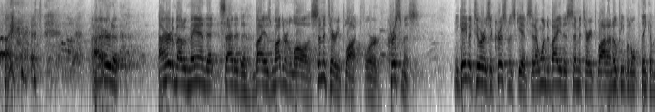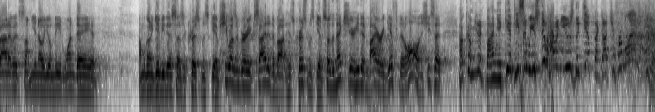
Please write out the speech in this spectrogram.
I heard it. I heard about a man that decided to buy his mother in law a cemetery plot for Christmas. He gave it to her as a Christmas gift. Said, I wanted to buy you this cemetery plot. I know people don't think about it, but it's something you know you'll need one day. And I'm going to give you this as a Christmas gift. She wasn't very excited about his Christmas gift. So the next year, he didn't buy her a gift at all. And she said, How come you didn't buy me a gift? He said, Well, you still haven't used the gift I got you from last year.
